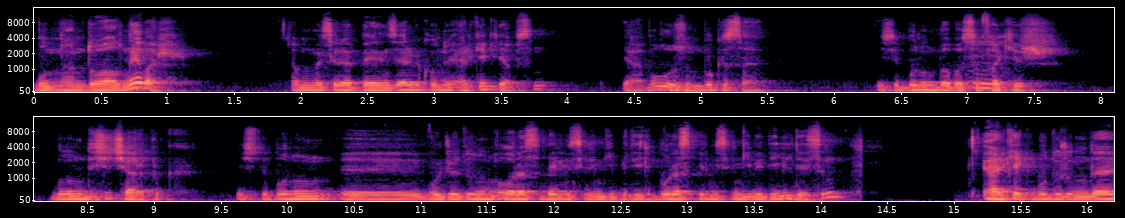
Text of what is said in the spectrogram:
Bundan doğal ne var? Ama mesela benzer bir konuyu erkek yapsın. Ya bu uzun, bu kısa. İşte bunun babası fakir. Bunun dişi çarpık. İşte bunun e, vücudunun orası benim istediğim gibi değil, burası benim istediğim gibi değil desin. Erkek bu durumda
